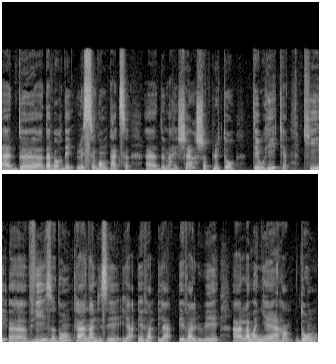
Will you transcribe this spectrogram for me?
euh, d'aborder le second axe de ma recherche, plutôt théorique, qui vise donc à analyser et à, évaluer la manière dont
